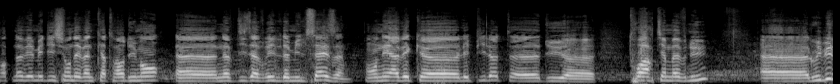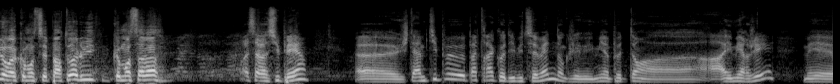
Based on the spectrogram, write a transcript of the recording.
49e édition des 24 heures du Mans, 9-10 avril 2016. On est avec les pilotes du 3 Artium Avenue. Louis Bull, on va commencer par toi. Louis, comment ça va? Ça va super. J'étais un petit peu patraque au début de semaine, donc j'ai mis un peu de temps à, émerger. Mais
